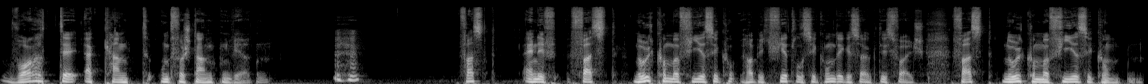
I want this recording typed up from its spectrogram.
Worte erkannt und verstanden werden. Mhm. Fast eine fast 0,4 Sekunden, habe ich Viertelsekunde gesagt, ist falsch, fast 0,4 Sekunden.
